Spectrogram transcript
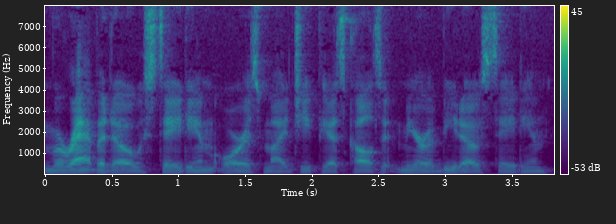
Mirabito Stadium, or as my GPS calls it, Mirabito Stadium.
